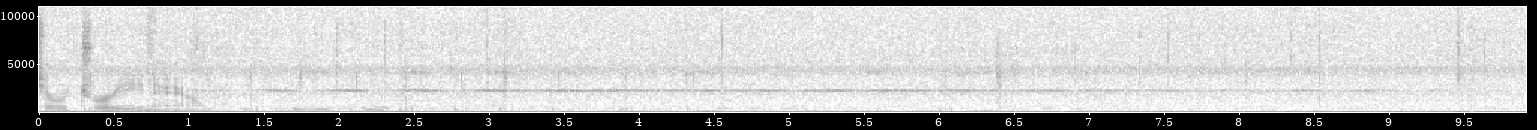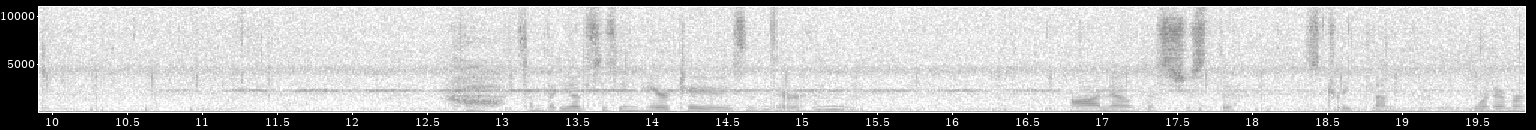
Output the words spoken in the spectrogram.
territory now. Somebody else is in here too, isn't there? Oh no, that's just the street lamp, whatever.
